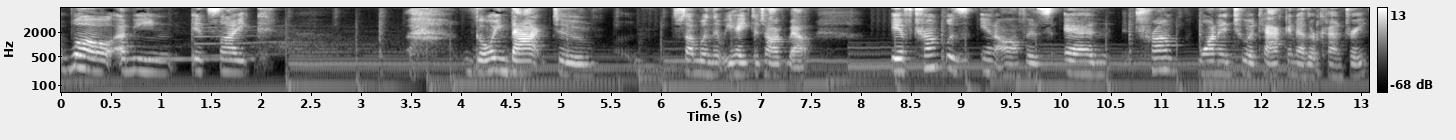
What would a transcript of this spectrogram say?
Well, I mean, it's like going back to someone that we hate to talk about. If Trump was in office and Trump wanted to attack another country,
